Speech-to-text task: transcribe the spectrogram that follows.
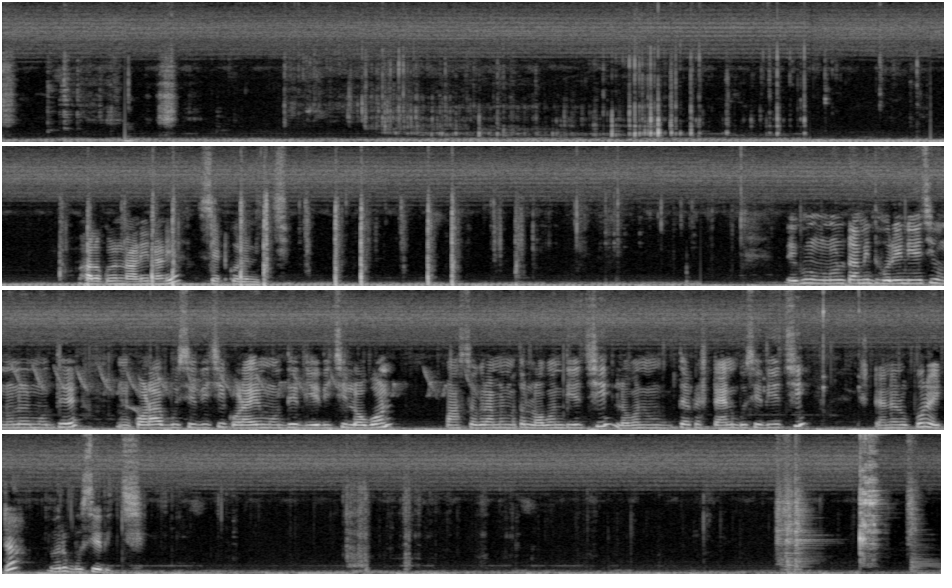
ভালো করে নাড়িয়ে নাড়িয়ে সেট করে নিচ্ছি। দেখুন, উনুনটা আমি ধরে নিয়েছি। উনুনের মধ্যে কড়া বসিয়ে দিয়েছি। কড়াইয়ের মধ্যে দিয়ে দিচ্ছি লবণ। পাঁচশো গ্রামের মতো লবণ দিয়েছি। লবণের মধ্যে একটা স্ট্যান্ড বসিয়ে দিয়েছি। স্ট্যান্ডের উপর এইটা এবারে বসিয়ে দিচ্ছি।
